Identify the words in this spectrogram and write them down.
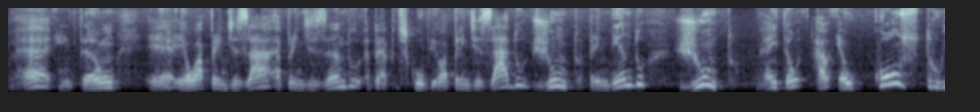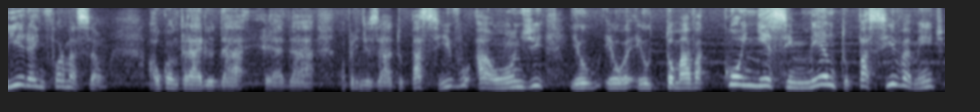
Né? Então, é, é o aprendizado, aprendizando, desculpe, é o aprendizado junto, aprendendo junto. Né? Então, é o construir a informação ao contrário da, é, da aprendizado passivo, aonde eu, eu, eu tomava conhecimento passivamente,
